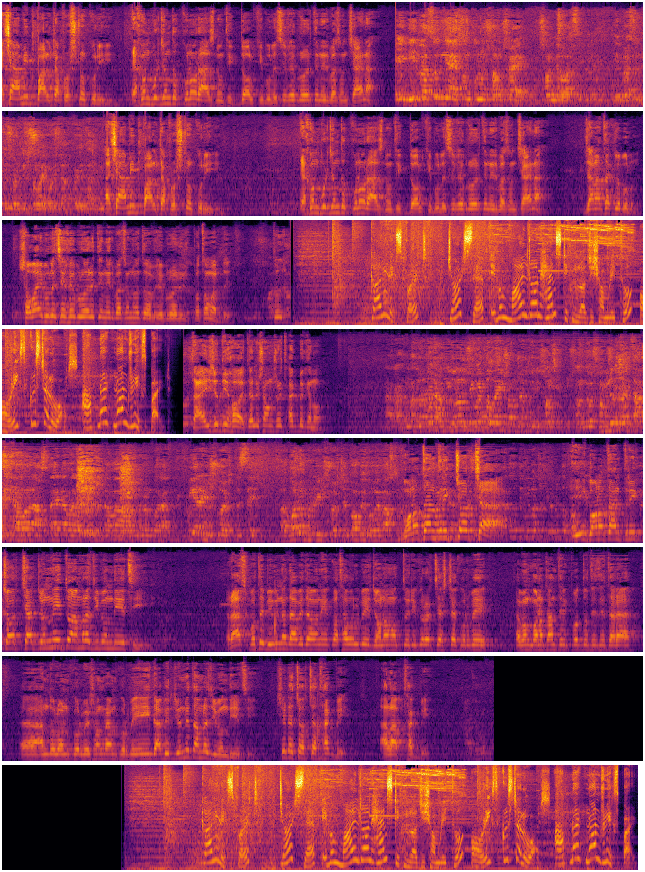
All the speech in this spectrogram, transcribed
আচ্ছা আমি পাল্টা প্রশ্ন করি। এখন পর্যন্ত কোন রাজনৈতিক দল কি বলেছে ফেব্রুয়ারিতে নির্বাচন চায় না? এই নির্বাচন নিয়ে এখন কোন সংশয় সন্দেহ আছে নির্বাচন তো সঠিক সময় আচ্ছা আমি পাল্টা প্রশ্ন করি। এখন পর্যন্ত কোন রাজনৈতিক দল কি বলেছে ফেব্রুয়ারিতে নির্বাচন চায় না? জানা থাকলে বলুন। সবাই বলেছে ফেব্রুয়ারিতে নির্বাচন হতে হবে ফেব্রুয়ারির প্রথমার্ধে তো কালার এক্সপার্ট জর্জ স্যাপ এবং মাইল্ড অন হ্যান্ডস টেকনোলজি সমৃদ্ধ অরিক্স ক্রিস্টাল ওয়াশ আপনার লন্ড্রি এক্সপার্ট তাই যদি হয় তাহলে সংশয় থাকবে কেন না, রাজনৈতিক আপনাদের আন্দোলন থেকে তো এই সংশয় তৈরি হয়েছে। সন- সন্দেহ বিভিন্ন সংশয় ধরনের দাবি দেওয়া রাস্তায় নামা রাস্তায় নামা আন্দোলন করা পিয়ার ইস্যু আসতেছে বা গণভোটের ইস্যু আসছে কবে হবে বাস্তব গণতান্ত্রিক চর্চা। এই গণতান্ত্রিক চর্চার জন্যই তো আমরা জীবন দিয়েছি রাজপথে বিভিন্ন দাবি দেওয়া নিয়ে কথা বলবে, জনমত তৈরি করার চেষ্টা করবে এবং গণতান্ত্রিক পদ্ধতিতে তারা আন্দোলন করবে, সংগ্রাম করবে। এই দাবির জন্য তো আমরা জীবন দিয়েছি। সেটা চর্চা থাকবে, আলাপ থাকবে। কালার এক্সপার্ট জর্জ স্যাপ এবং মাইল্ড অন হ্যান্ডস টেকনোলজি সমৃদ্ধ অরিক্স ক্রিস্টাল ওয়াশ আপনার লন্ড্রি এক্সপার্ট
